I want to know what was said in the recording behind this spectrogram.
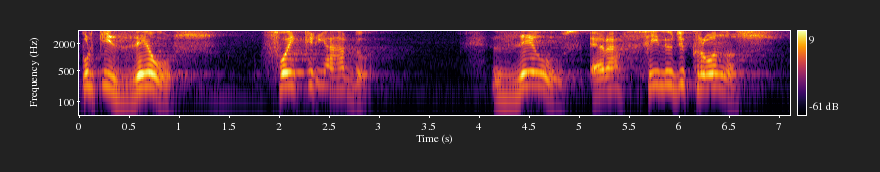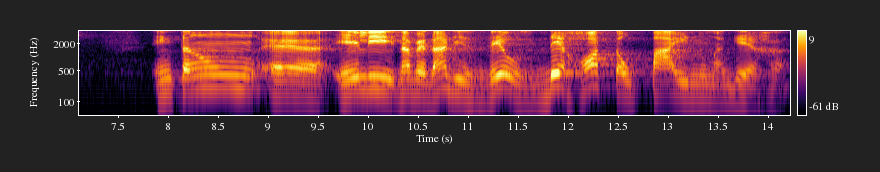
Porque Zeus foi criado. Zeus era filho de Cronos. Então, é, ele, na verdade, Zeus derrota o pai numa guerra.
